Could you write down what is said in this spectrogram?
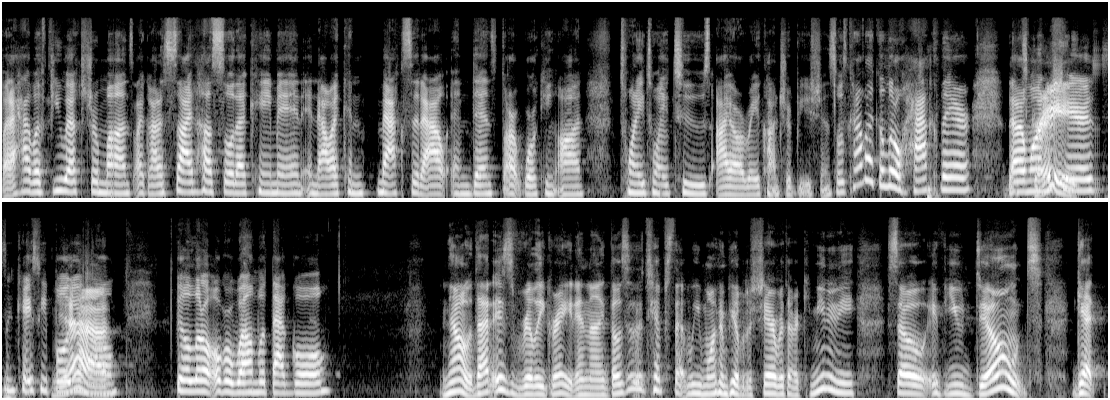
but I have a few extra months. I got a side hustle that came in and now I can max it out and then start working on 2022's IRA contribution. So it's kind of like a little hack there that That's I want to share in case people yeah. you know, feel a little overwhelmed with that goal. No, that is really great. And like those are the tips that we want to be able to share with our community. So if you don't get,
